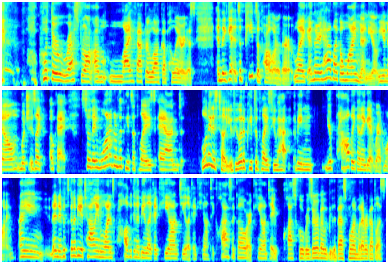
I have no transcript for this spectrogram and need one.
put their restaurant on life after lockup hilarious. And they get it's a pizza parlor there. Like, and they have like a wine menu, you know, which is like, okay. So they want to go to the pizza place and let me just tell you, if you go to pizza place, you have, I mean, you're probably going to get red wine. I mean, and if it's going to be Italian wine, it's probably going to be like a Chianti, like a Chianti Classico or a Chianti Classico Reserva would be the best one, whatever, God bless.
